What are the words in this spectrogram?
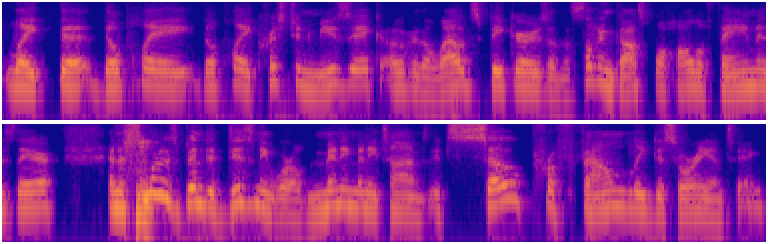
Like the they'll play they'll play Christian music over the loudspeakers and the Southern Gospel Hall of Fame is there. And as Hmm. someone who's been to Disney World many, many times, it's so profoundly disorienting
